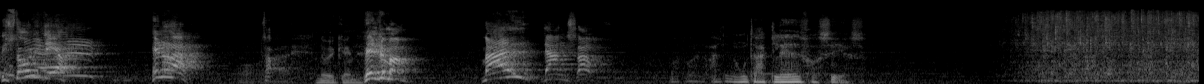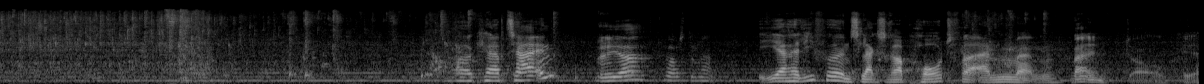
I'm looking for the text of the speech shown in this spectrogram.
Vi står lige der. Hænderne op. Så. Nu igen. Vælg dem om. Meget langsomt. Hvorfor er der aldrig nogen, der er glade for at se os? Og kaptajn, Ja, første mand. jeg har lige fået en slags rapport fra anden manden. Men dog. Ja,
